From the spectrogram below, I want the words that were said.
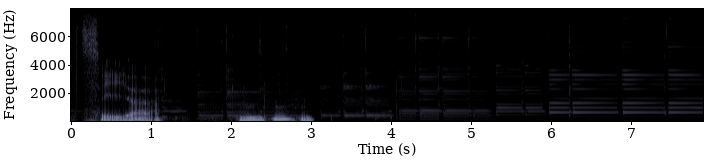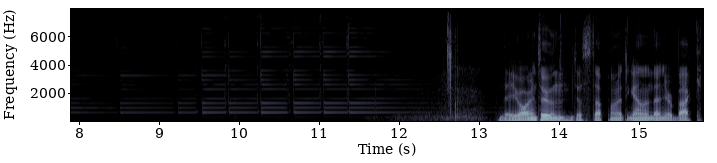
let's see yeah. Mm -hmm. there you are in tune. Just step on it again and then you're back.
